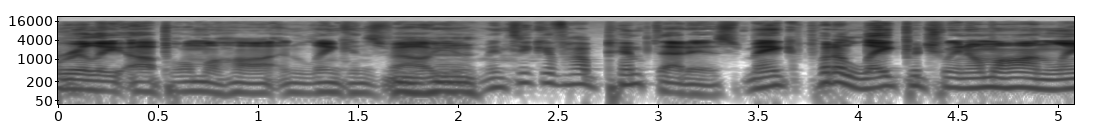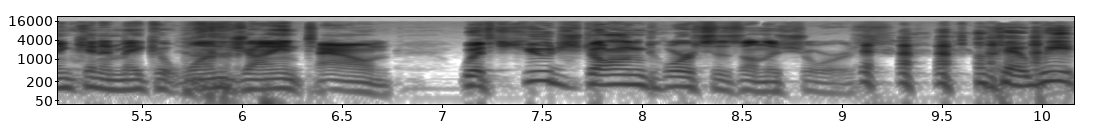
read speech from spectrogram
really up Omaha and Lincoln's value. Mm-hmm. I mean, think of how pimp that is. Make put a lake between Omaha and Lincoln and make it one giant town with huge donged horses on the shores. okay, we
